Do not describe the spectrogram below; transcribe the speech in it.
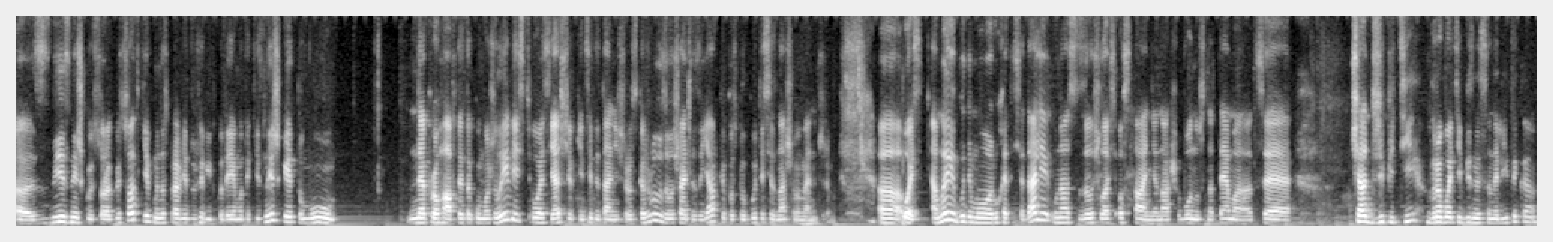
е, знижкою 40%. Ми насправді дуже рідко даємо такі знижки, тому. Не прогавте таку можливість. Ось я ще в кінці детальніше розкажу. Залишайте заявки, поспілкуйтеся з нашими менеджерами. Е, ось, а ми будемо рухатися далі. У нас залишилась остання наша бонусна тема: це чат GPT в роботі бізнес-аналітика,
